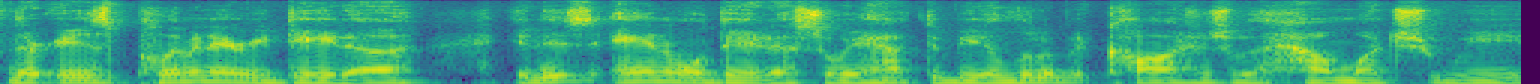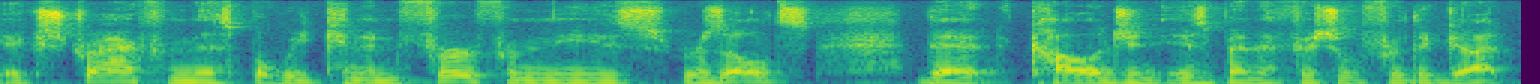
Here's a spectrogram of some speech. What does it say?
there is preliminary data. It is animal data, so we have to be a little bit cautious with how much we extract from this, but we can infer from these results that collagen is beneficial for the gut.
